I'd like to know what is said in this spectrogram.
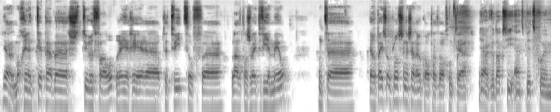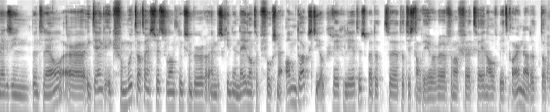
Ja, mocht je een tip hebben, stuur het vooral op. Reageer uh, op de tweet of uh, laat het ons weten via mail. Want Europese oplossingen zijn ook altijd wel goed, ja. Ja, redactie at bitcoinmagazine.nl. Uh, ik denk, ik vermoed dat er in Zwitserland, Luxemburg en misschien in Nederland heb je volgens mij Amdax, die ook gereguleerd is. Maar dat, uh, dat is dan weer uh, vanaf 2,5 bitcoin. Nou, dat, dat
